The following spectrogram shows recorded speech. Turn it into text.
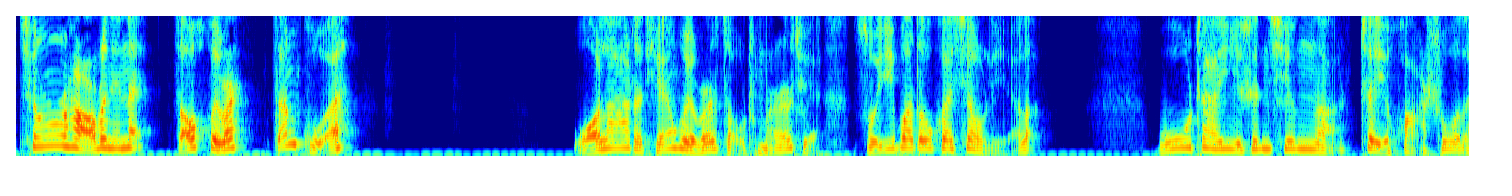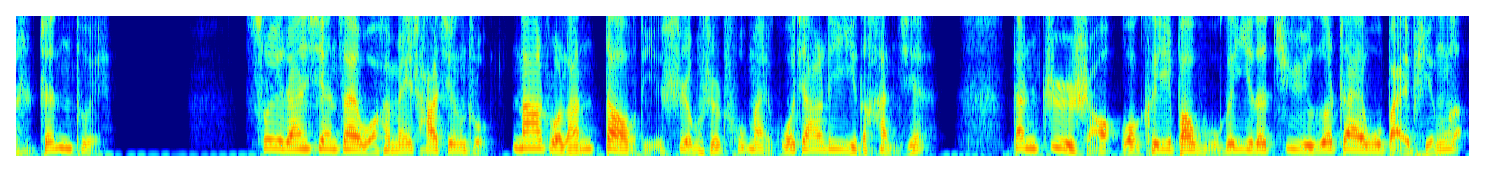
请好吧，您嘞，走，慧文，咱滚。我拉着田慧文走出门去，嘴巴都快笑咧了。无债一身轻啊，这话说的是真对。虽然现在我还没查清楚那若兰到底是不是出卖国家利益的汉奸，但至少我可以把五个亿的巨额债务摆平了。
